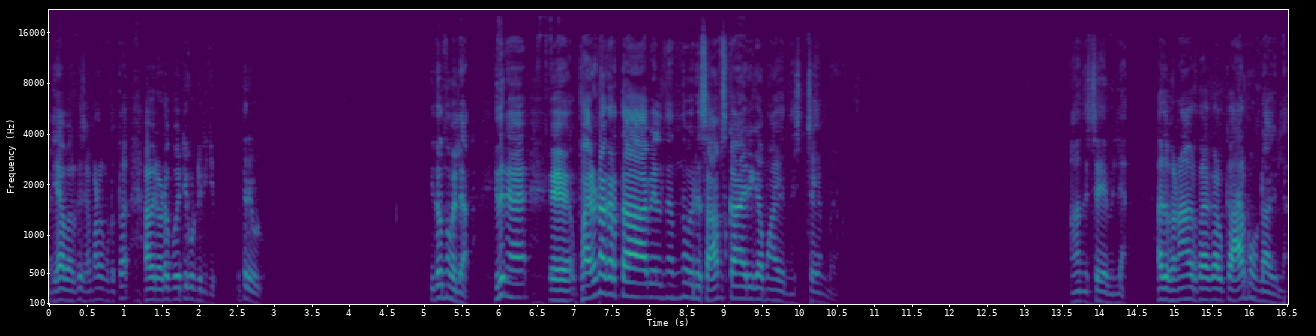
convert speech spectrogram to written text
അധ്യാപകർക്ക് ശമ്പളം കൊടുത്ത് അവരവിടെ പോറ്റിക്കൊണ്ടിരിക്കും. ഇത്രയേ ഉള്ളൂ. ഇതൊന്നുമല്ല. ഇതിന് ഭരണകർത്താവിൽ നിന്ന് ഒരു സാംസ്കാരികമായ നിശ്ചയം വേണം. ആ നിശ്ചയമില്ല. അത് ഭരണകർത്താക്കൾക്ക് ആർക്കും ഉണ്ടാകില്ല.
